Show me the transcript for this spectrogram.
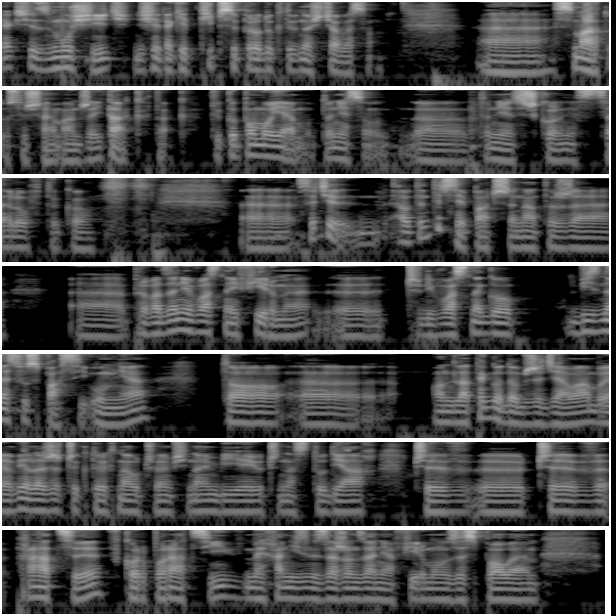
jak się zmusić? Dzisiaj takie tipsy produktywnościowe są. E, smart usłyszałem, Andrzej. Tak, tak. Tylko po mojemu. To nie są, e, to nie jest szkolenie z celów, tylko e, słuchajcie, autentycznie patrzę na to, że e, prowadzenie własnej firmy, czyli własnego biznesu z pasji u mnie, to on dlatego dobrze działa, bo ja wiele rzeczy, których nauczyłem się na MBA, czy na studiach, czy w, y, czy w pracy, w korporacji, w mechanizmy zarządzania firmą, zespołem,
